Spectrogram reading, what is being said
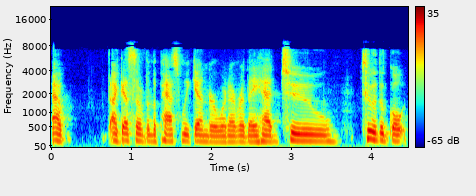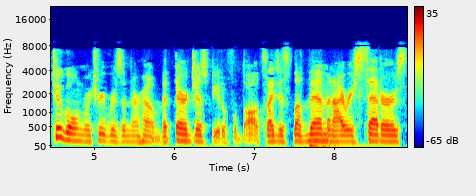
at, I guess over the past weekend or whatever, they had two two of the gold, two golden retrievers in their home, but they're just beautiful dogs. I just love them and Irish setters.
